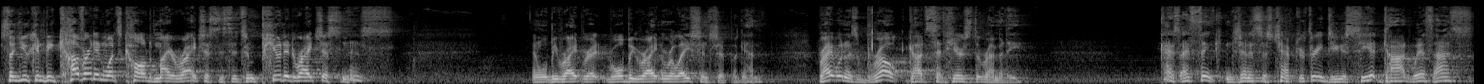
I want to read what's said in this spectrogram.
so you can be covered in what's called my righteousness. It's imputed righteousness. And we'll be right, we'll be right in relationship again. Right when it was broke, God said, Here's the remedy. Guys, I think in Genesis chapter 3, do you see it? God with us?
